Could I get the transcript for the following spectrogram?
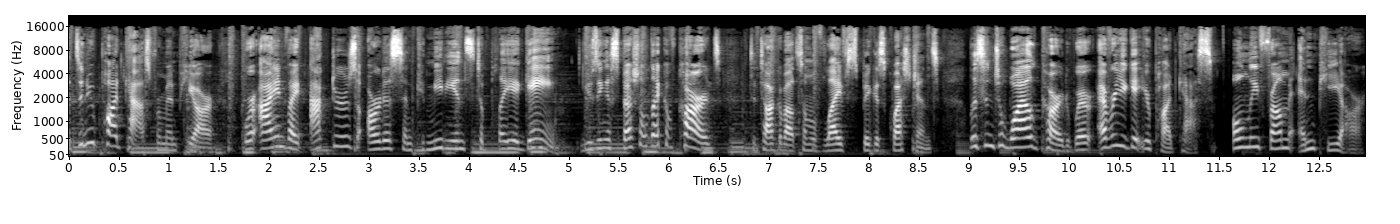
It's a new podcast from NPR where I invite actors, artists, and comedians to play a game using a special deck of cards to talk about some of life's biggest questions. Listen to Wildcard wherever you get your podcasts, only from NPR.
